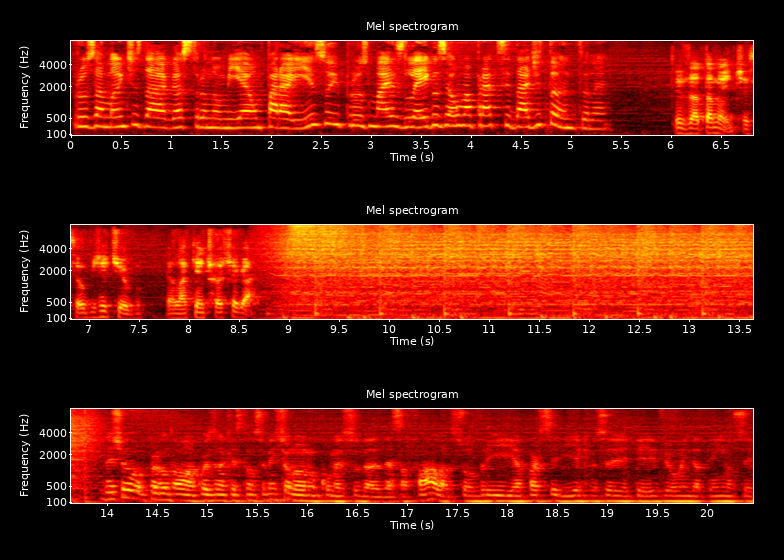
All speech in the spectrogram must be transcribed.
para os amantes da gastronomia é um paraíso e para os mais leigos é uma praticidade tanto, né? Exatamente, esse é o objetivo. É lá que a gente vai chegar. Deixa eu perguntar uma coisa na questão, você mencionou no começo da, dessa fala sobre a parceria que você teve ou ainda tem, não sei,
